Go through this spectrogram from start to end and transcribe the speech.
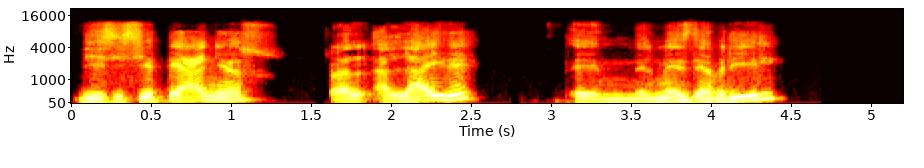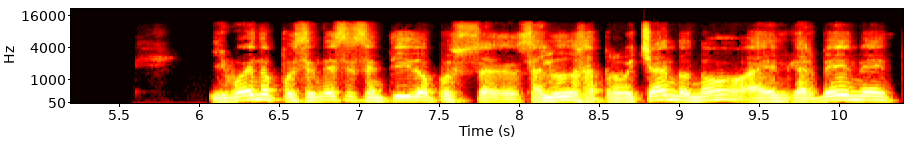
17 años al, al aire en el mes de abril. Y bueno, pues en ese sentido, pues eh, saludos aprovechando, ¿no? A Edgar Bennett,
